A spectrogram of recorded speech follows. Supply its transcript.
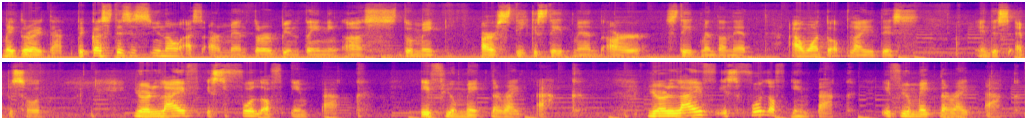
Make the right act. Because this is you know as our mentor been training us to make our sticky statement our statement on it I want to apply this in this episode. Your life is full of impact if you make the right act. Your life is full of impact if you make the right act.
